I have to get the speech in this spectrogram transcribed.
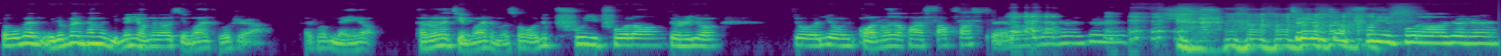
我问我就问他们你们有没有景观图纸啊？他说没有。他说那景观怎么做？我就铺一铺喽，就是用。就用广州的话，撒不撒水了，就是就是就是就铺一铺喽，就是。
